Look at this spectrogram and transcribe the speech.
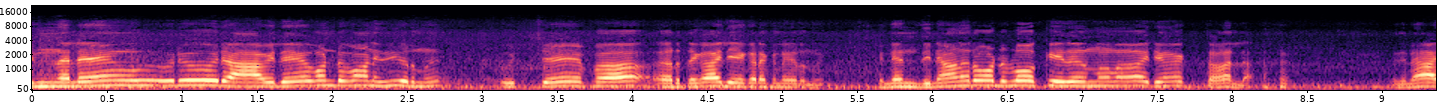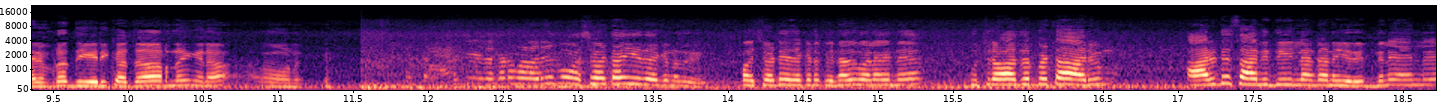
ഇന്നലെ ഒരു രാവിലെ കൊണ്ട് പണി തീർന്ന്. ഉച്ചയപ്പോ വെറുതെ കാലിയെ കിടക്കണായിരുന്നു. പിന്നെ എന്തിനാണ് റോഡ് ബ്ലോക്ക് ചെയ്തതെന്നുള്ള കാര്യം വ്യക്തമല്ല. ഇതിനാരും പ്രതികരിക്കാത്ത കാരണം ഇങ്ങനെ ചെയ്തേക്കണത് വളരെ മോശമായിട്ടാണ് ചെയ്തേക്കണത്. മോശമായിട്ട് ചെയ്തേക്കണത്. പിന്നെ അതുപോലെ തന്നെ ഉത്തരവാദിത്തപ്പെട്ട ആരും ആരുടെ സാന്നിധ്യം ഇല്ലാണ്ടാണ് ചെയ്തത്. ഇന്നലെ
